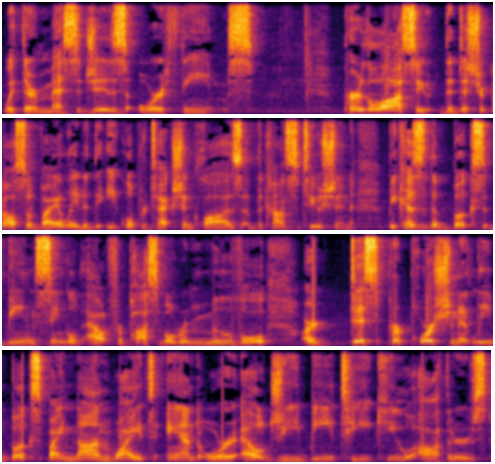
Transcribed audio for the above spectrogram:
with their messages or themes. Per the lawsuit, the district also violated the Equal Protection Clause of the Constitution because the books being singled out for possible removal are disproportionately books by non-white and or LGBTQ authors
